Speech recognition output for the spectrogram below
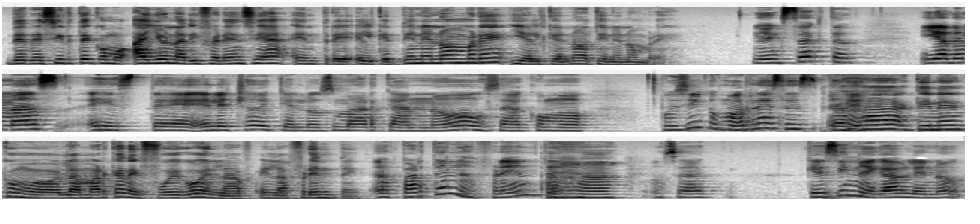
de decirte como hay una diferencia entre el que tiene nombre y el que no tiene nombre. Exacto. Y además, este, el hecho de que los marcan, ¿no? O sea, como, pues sí, como reses. Ajá, tienen como la marca de fuego en la, en la frente. Aparte en la frente. Ajá. O sea, que es innegable, ¿no?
